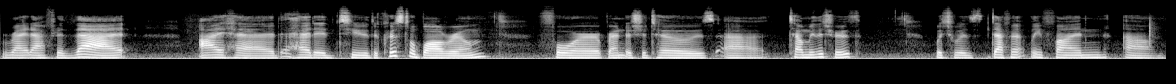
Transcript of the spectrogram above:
right after that, I had headed to the Crystal Ballroom for Brenda Shatto's uh, Tell Me the Truth, which was definitely fun. Um,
